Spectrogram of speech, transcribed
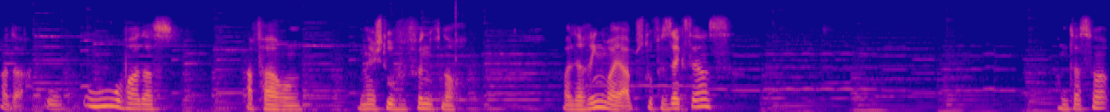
War da. Oh, oh war das... Erfahrung. Ne, Stufe 5 noch. Weil der Ring war ja ab Stufe 6 erst. Und das war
